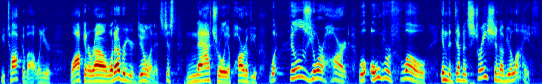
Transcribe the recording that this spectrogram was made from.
you talk about when you're walking around, whatever you're doing, it's just naturally a part of you. What fills your heart will overflow in the demonstration of your life.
